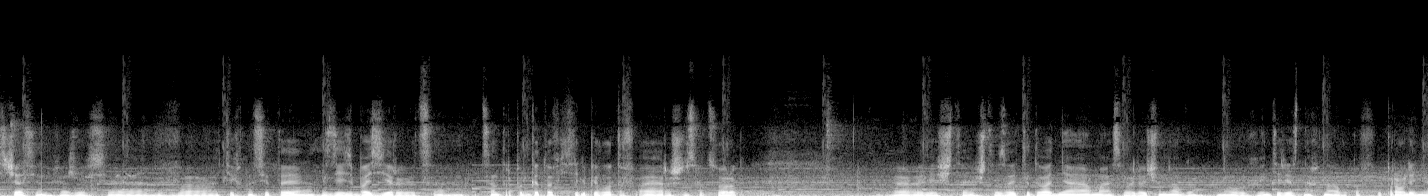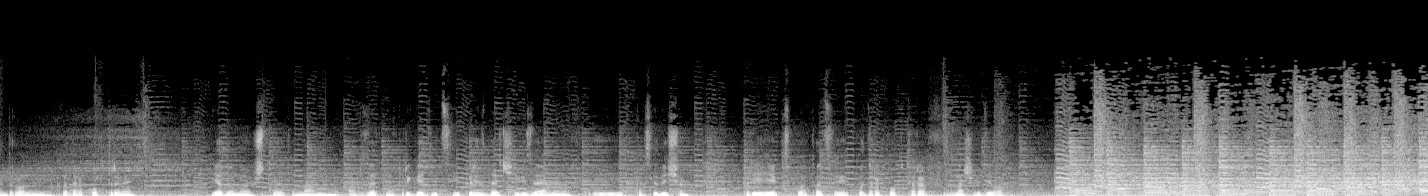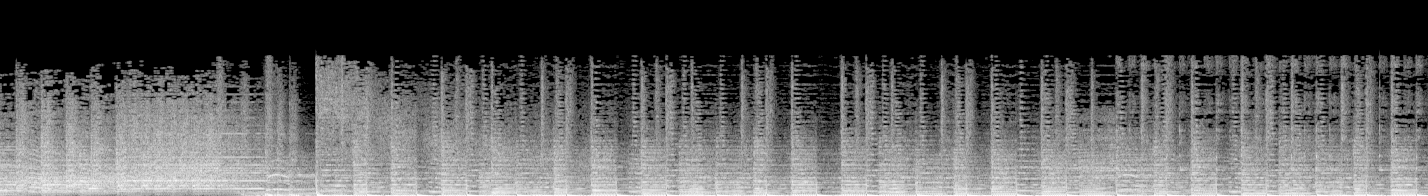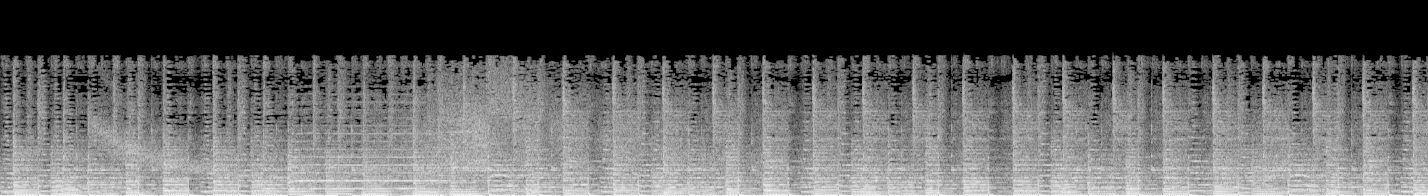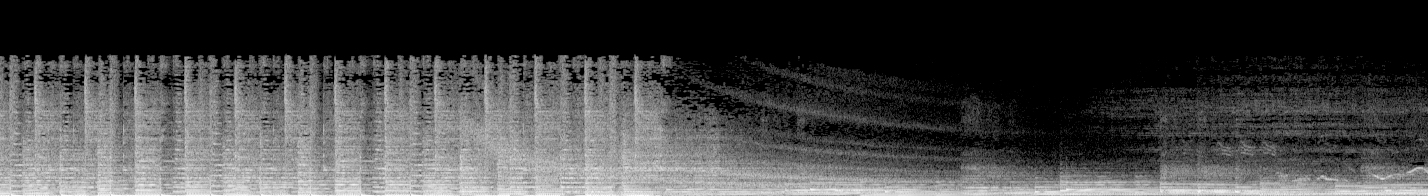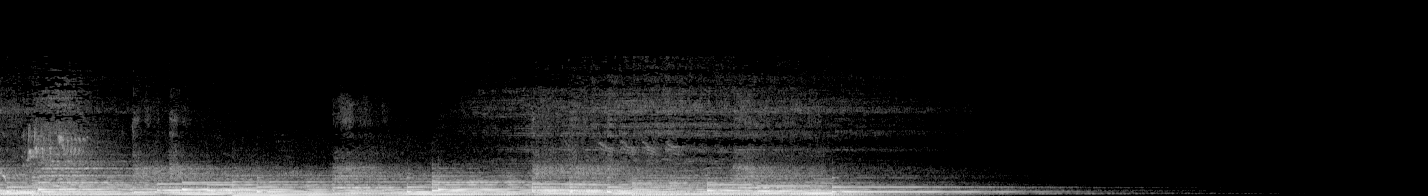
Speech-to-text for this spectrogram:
Сейчас я нахожусь э, в Техносите. Здесь базируется Центр подготовки телепилотов Аэро 640. Э, Я считаю, что за эти два дня мы освоили очень много новых интересных навыков управления дронами, квадрокоптерами. Я думаю, что это нам обязательно пригодится и при сдаче экзаменов, и в последующем при эксплуатации квадрокоптеров в наших делах.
